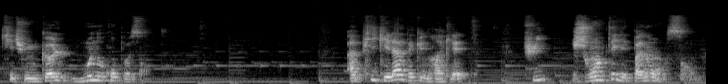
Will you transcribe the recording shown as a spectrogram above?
qui est une colle monocomposante. Appliquez-la avec une raclette, puis jointez les panneaux ensemble.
